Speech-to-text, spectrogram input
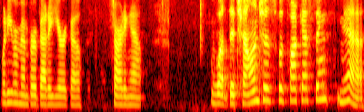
What do you remember about a year ago, starting out? What the challenges with podcasting? Yeah,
